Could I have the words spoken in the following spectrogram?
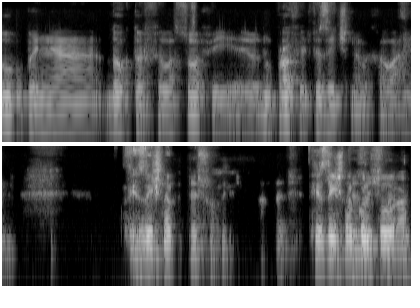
ступеня доктор філософії, ну, профіль фізичне виховання. Фізична, Те, що хотів сказати. фізична культура.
